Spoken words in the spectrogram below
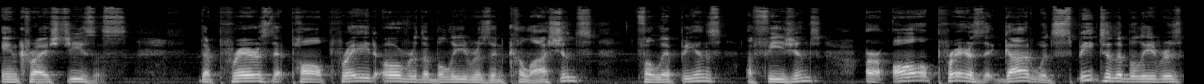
in Christ Jesus. The prayers that Paul prayed over the believers in Colossians, Philippians, Ephesians, are all prayers that God would speak to the believers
